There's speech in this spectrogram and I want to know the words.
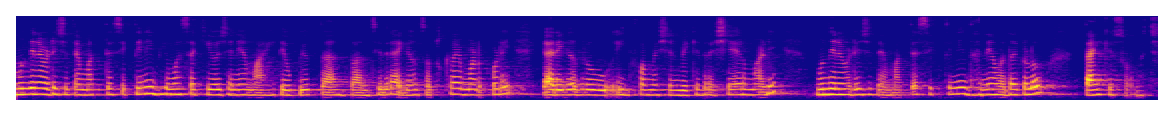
ಮುಂದಿನ ವಿಡಿಯೋ ಜೊತೆ ಮತ್ತೆ ಸಿಗ್ತೀನಿ. ಭೀಮಸಖಿ ಯೋಜನೆಯ ಮಾಹಿತಿ ಉಪಯುಕ್ತ ಅಂತ ಅನಿಸಿದರೆ ಹಾಗೆ ಒಂದು ಸಬ್ಸ್ಕ್ರೈಬ್ ಮಾಡ್ಕೊಳ್ಳಿ. ಯಾರಿಗಾದರೂ ಇನ್ಫಾರ್ಮೇಷನ್ ಬೇಕಿದ್ದರೆ ಶೇರ್ ಮಾಡಿ. ಮುಂದಿನ ವಿಡಿಯೋ ಜೊತೆ ಮತ್ತೆ ಸಿಗ್ತೀನಿ. ಧನ್ಯವಾದಗಳು. ಥ್ಯಾಂಕ್ ಯು ಸೋ ಮಚ್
